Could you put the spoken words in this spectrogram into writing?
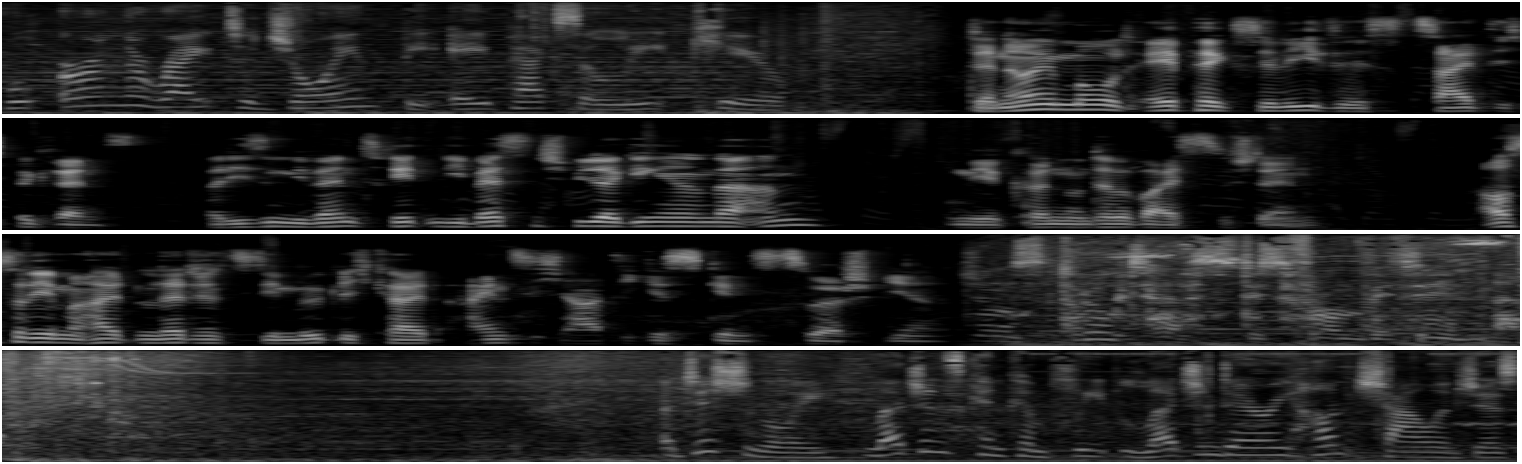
will earn the right to join the Apex Elite Queue. Der neue Mode Apex Elite ist zeitlich begrenzt. Bei diesem Event treten die besten Spieler gegeneinander an, um ihr Können unter Beweis zu stellen. Außerdem erhalten Legends die Möglichkeit, einzigartige Skins zu erspielen. Additionally, legends can complete legendary hunt challenges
